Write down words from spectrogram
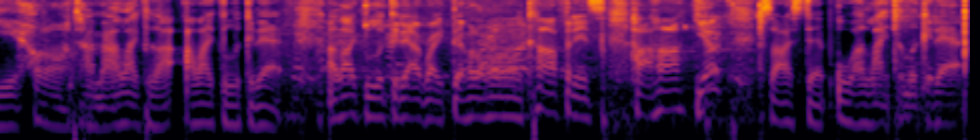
Yeah, hold on, time. I like to I, like to look at that. I like to look at that right there. Hold on, hold on. Confidence. Ha huh. Yep. Side step. Oh, I like to look at that.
